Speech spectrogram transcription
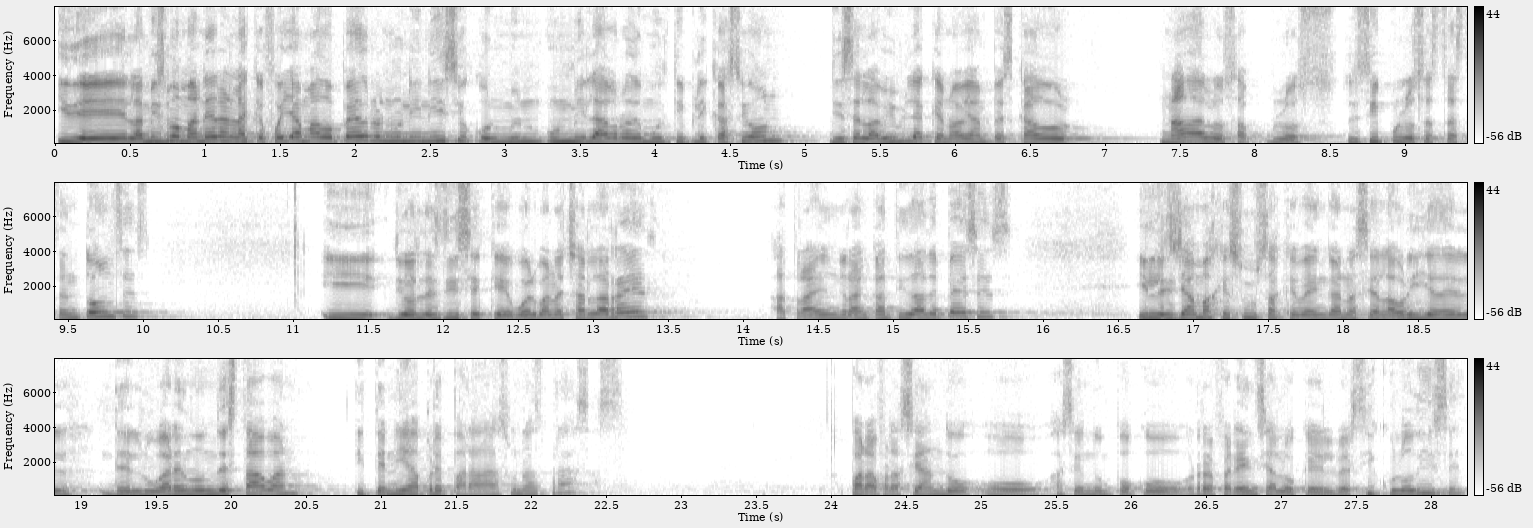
Y de la misma manera en la que fue llamado Pedro en un inicio con un milagro de multiplicación, dice la Biblia que no habían pescado nada los, los discípulos hasta este entonces. Y Dios les dice que vuelvan a echar la red, atraen gran cantidad de peces y les llama Jesús a que vengan hacia la orilla del, del lugar en donde estaban y tenía preparadas unas brasas. Parafraseando o haciendo un poco referencia a lo que el versículo dice.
